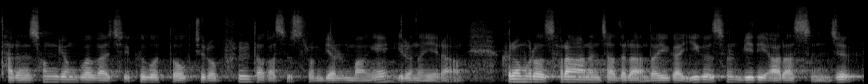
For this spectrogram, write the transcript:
다른 성경과 같이 그것도 억지로 풀다가 스스로 멸망에 이르느니라. 그러므로 사랑하는 자들아 너희가 이것을 미리 알았은즉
